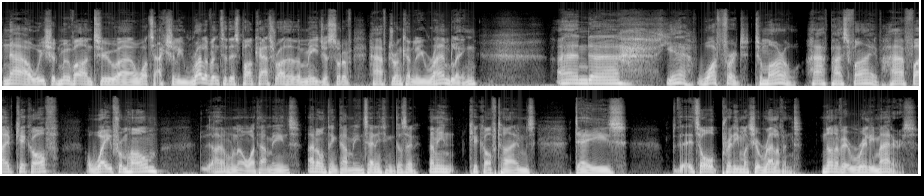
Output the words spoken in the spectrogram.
Now we should move on to uh, what's actually relevant to this podcast, rather than me just sort of half drunkenly rambling. And uh, yeah, Watford tomorrow, half past five, half five kickoff, away from home. I don't know what that means. I don't think that means anything, does it? I mean, kickoff times days. It's all pretty much irrelevant. None of it really matters.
